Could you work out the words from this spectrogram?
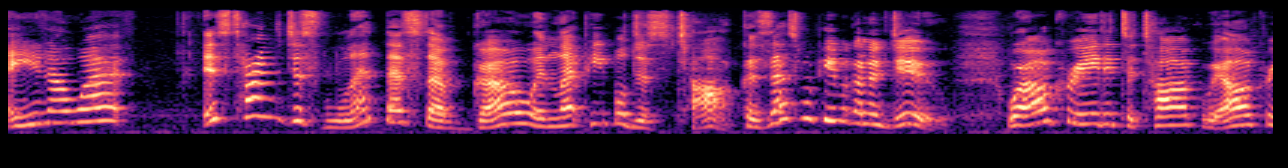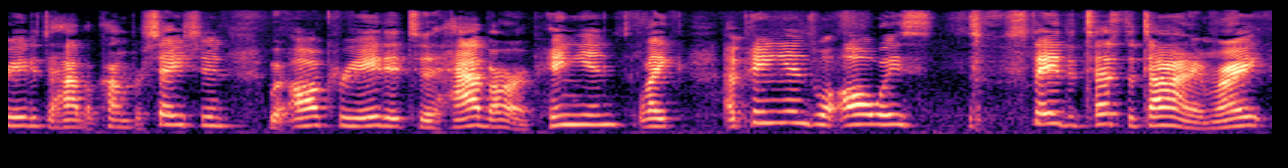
And you know what? it's time to just let that stuff go and let people just talk because that's what people are to do. We're all created to talk, we're all created to have a conversation, we're all created to have our opinions. Like, opinions will always stay the test of time, right?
